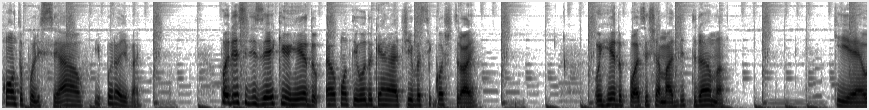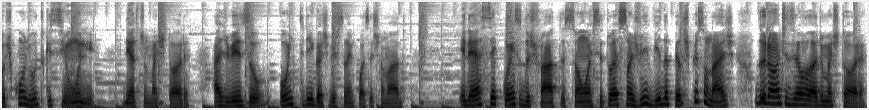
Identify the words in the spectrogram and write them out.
conto policial e por aí vai. Poderia-se dizer que o enredo é o conteúdo que a narrativa se constrói. O enredo pode ser chamado de trama, que é os conjuntos que se unem dentro de uma história. Às vezes, ou, ou intriga, às vezes também pode ser chamado. Ele é a sequência dos fatos, são as situações vividas pelos personagens durante o desenrolar de uma história.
